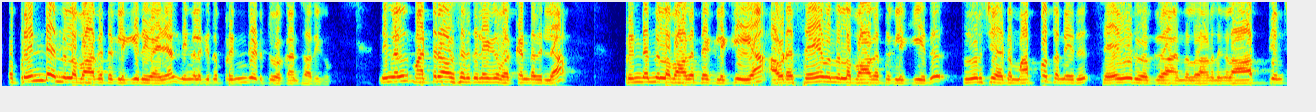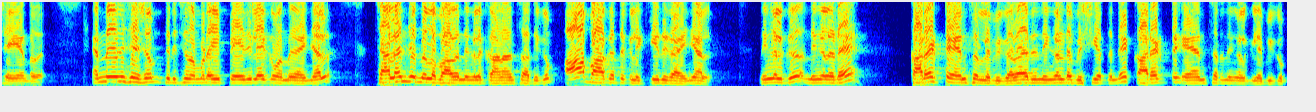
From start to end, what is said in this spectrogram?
അപ്പൊ പ്രിന്റ് എന്നുള്ള ഭാഗത്ത് ക്ലിക്ക് ചെയ്ത് കഴിഞ്ഞാൽ നിങ്ങൾക്ക് ഇത് പ്രിന്റ് എടുത്ത് വെക്കാൻ സാധിക്കും. നിങ്ങൾ മറ്റൊരു അവസരത്തിലേക്ക് വെക്കേണ്ടതില്ല. പ്രിന്റ് എന്നുള്ള ഭാഗത്തെ ക്ലിക്ക് ചെയ്യുക. അവിടെ സേവ് എന്നുള്ള ഭാഗത്ത് ക്ലിക്ക് ചെയ്ത് തീർച്ചയായിട്ടും അപ്പൊ തന്നെ ഇത് സേവ് ചെയ്ത് വെക്കുക എന്നുള്ളതാണ് നിങ്ങൾ ആദ്യം ചെയ്യേണ്ടത്. എന്നതിന് ശേഷം തിരിച്ച് നമ്മുടെ ഈ പേജിലേക്ക് വന്നു കഴിഞ്ഞാൽ ചലഞ്ച് എന്നുള്ള ഭാഗം നിങ്ങൾ കാണാൻ സാധിക്കും. ആ ഭാഗത്ത് ക്ലിക്ക് ചെയ്ത് കഴിഞ്ഞാൽ നിങ്ങൾക്ക് നിങ്ങളുടെ കറക്റ്റ് ആൻസർ ലഭിക്കും. അതായത് നിങ്ങളുടെ വിഷയത്തിന്റെ കറക്റ്റ് ആൻസർ നിങ്ങൾക്ക് ലഭിക്കും.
